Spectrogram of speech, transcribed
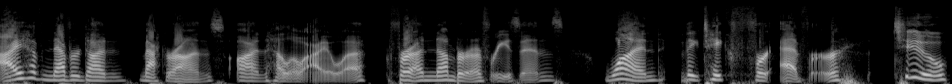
I have never done macarons on Hello Iowa for a number of reasons. One, they take forever. Two,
